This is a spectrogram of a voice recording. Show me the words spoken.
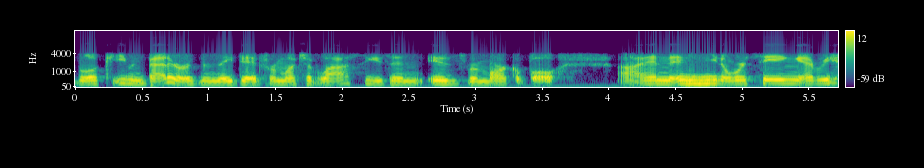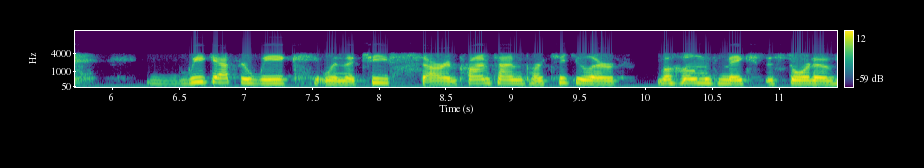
look even better than they did for much of last season is remarkable. Uh, and and you know, we're seeing every week after week when the Chiefs are in prime time in particular, Mahomes makes this sort of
